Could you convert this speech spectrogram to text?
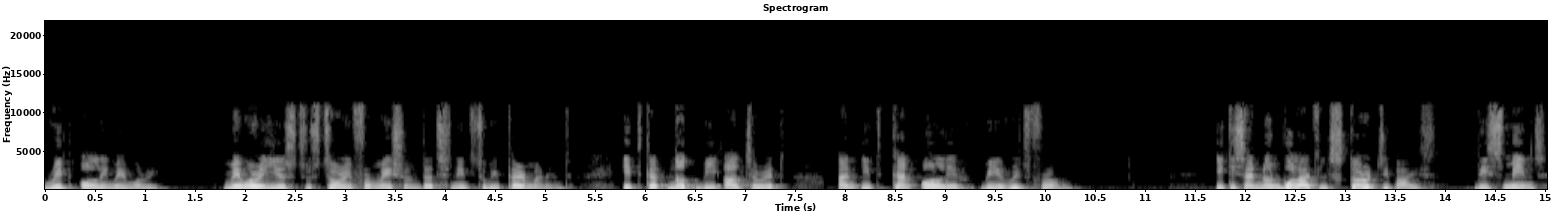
read only memory. Memory used to store information that needs to be permanent. It cannot be altered and it can only be read from. It is a non-volatile storage device. This means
